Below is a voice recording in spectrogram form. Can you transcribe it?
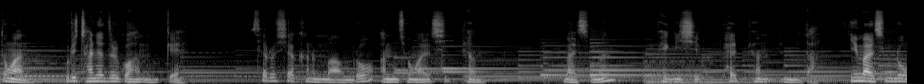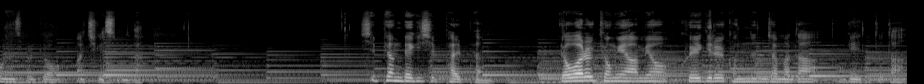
동안 우리 자녀들과 함께 새로 시작하는 마음으로 암송할 시편 말씀은 128편입니다. 이 말씀으로 오늘 설교 마치겠습니다. 시편 128편 여호와를 경외하며 그의 길을 걷는 자마다 복이 있도다.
